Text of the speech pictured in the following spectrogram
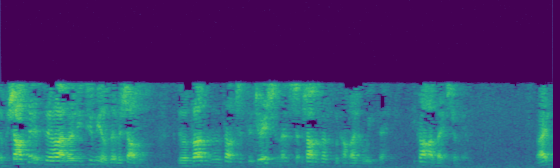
The Pshat is to have only two meals over Shabbos. If a person in such a situation, then Shabbos has to become like a weekday. You can't have extra meal, right?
